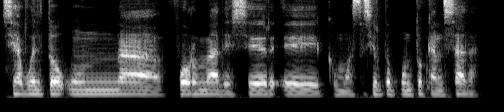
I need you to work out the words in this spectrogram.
se ha vuelto una forma de ser eh, como hasta cierto punto cansada.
